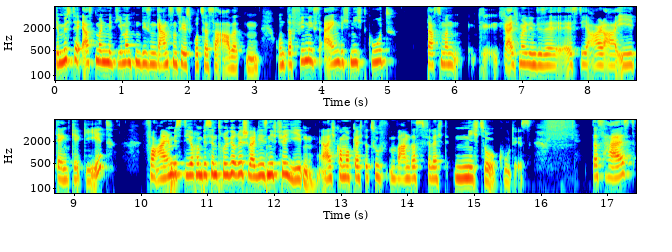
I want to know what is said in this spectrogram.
Ihr müsst ja erstmal mit jemandem diesen ganzen Sales-Prozess erarbeiten. Und da finde ich es eigentlich nicht gut, dass man gleich mal in diese SDR-AE-Denke geht. Vor allem ist die auch ein bisschen trügerisch, weil die ist nicht für jeden. Ja, ich komme auch gleich dazu, wann das vielleicht nicht so gut ist. Das heißt,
